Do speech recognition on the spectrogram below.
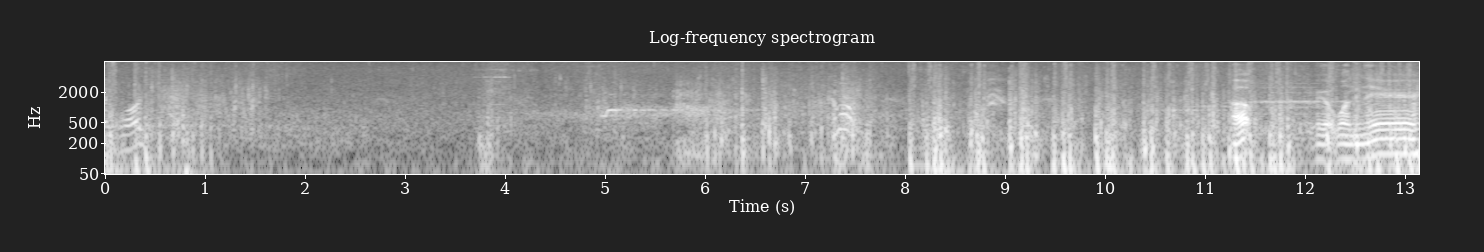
That's one. Come on. Oh, we got one there.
